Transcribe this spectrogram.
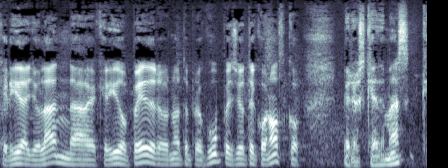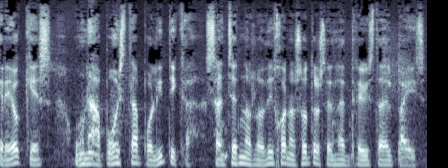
querida Yolanda, querido Pedro, no te preocupes, yo te conozco. Pero es que además creo que es una apuesta política. Sánchez nos lo dijo a nosotros en la entrevista del país.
